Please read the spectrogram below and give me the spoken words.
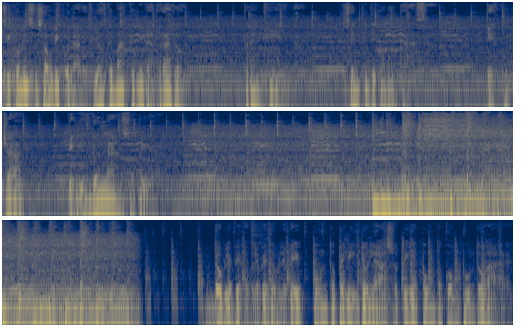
Si con esos auriculares los demás te miran raro, sentite como en casa. Escucha Peligro en la azotea. www.peligroenlaazotea.com.ar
